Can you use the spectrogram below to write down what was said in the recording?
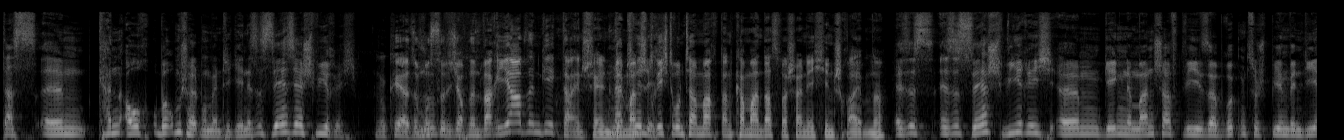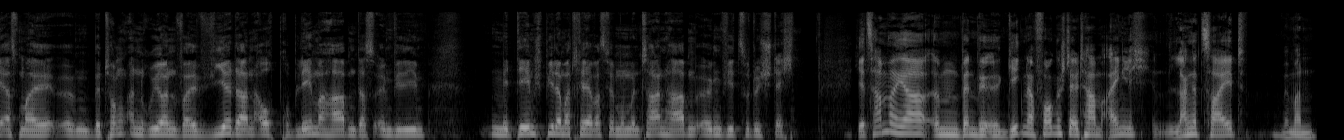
Das ähm, kann auch über Umschaltmomente gehen. Es ist sehr, sehr schwierig. Okay, also musst du dich auf einen variablen Gegner einstellen. Wenn man einen Natürlich. Strich drunter macht, dann kann man das wahrscheinlich hinschreiben, ne? Es ist, es ist sehr schwierig, ähm, gegen eine Mannschaft wie Saarbrücken zu spielen, wenn die erstmal ähm, Beton anrühren, weil wir dann auch Probleme haben, das irgendwie mit dem Spielermaterial, was wir momentan haben, irgendwie zu durchstechen. Jetzt haben wir ja, ähm, wenn wir Gegner vorgestellt haben, eigentlich lange Zeit, wenn man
